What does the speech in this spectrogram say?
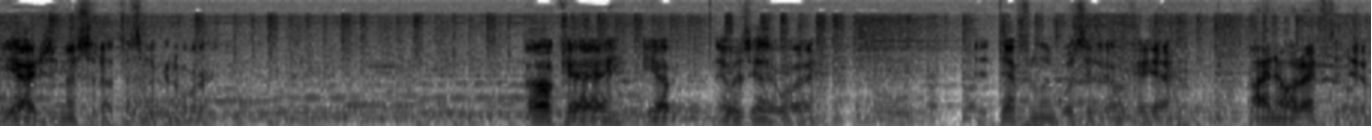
Yeah, I just messed it up. That's not going to work. Okay, yep, it was the other way. It definitely was the other... Okay, yeah. I know what I have to do.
